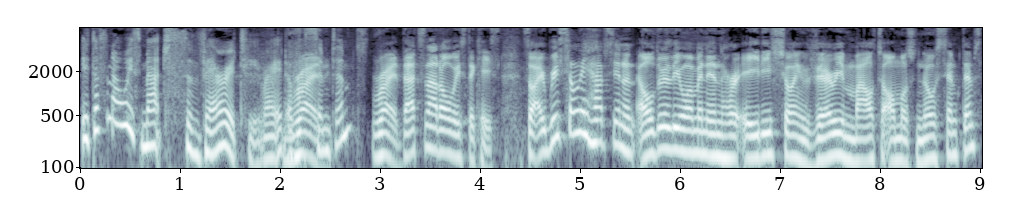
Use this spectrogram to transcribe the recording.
it doesn't always match severity, right, of the Right. symptoms? Right. That's not always the case. So I recently have seen an elderly woman in her 80s showing very mild to almost no symptoms,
